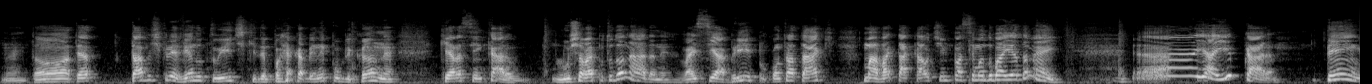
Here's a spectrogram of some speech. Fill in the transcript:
né? Então até tava escrevendo o tweet, que depois acabei nem publicando, né? Que era assim, cara, Lucha vai pro tudo ou nada, né? Vai se abrir pro contra-ataque, mas vai tacar o time para cima do Bahia também. É, e aí, cara, tem,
